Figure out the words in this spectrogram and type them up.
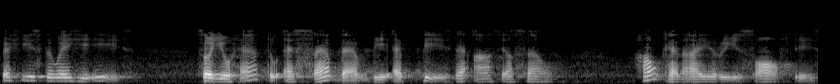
But he is the way he is. So you have to accept them, be at peace, then ask yourself, how can I resolve this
